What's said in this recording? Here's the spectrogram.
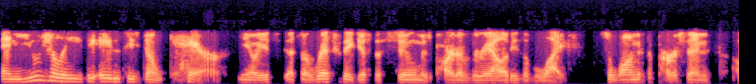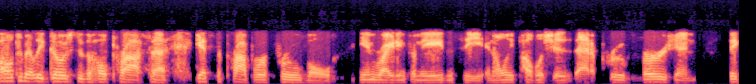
And usually the agencies don't care. You know, it's that's a risk they just assume is part of the realities of life. So long as the person ultimately goes through the whole process, gets the proper approval in writing from the agency, and only publishes that approved version they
